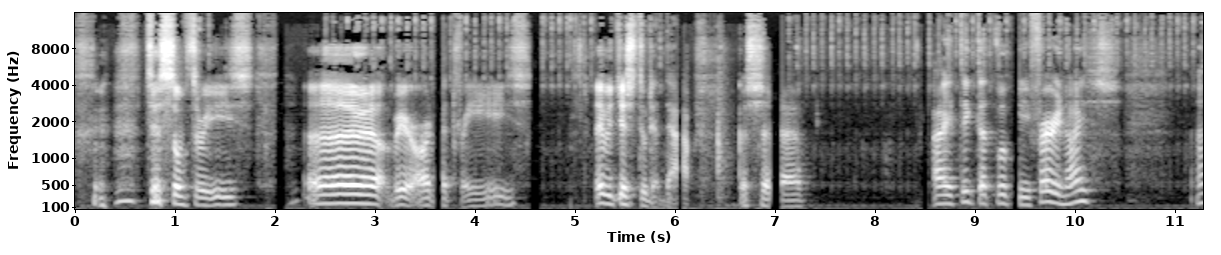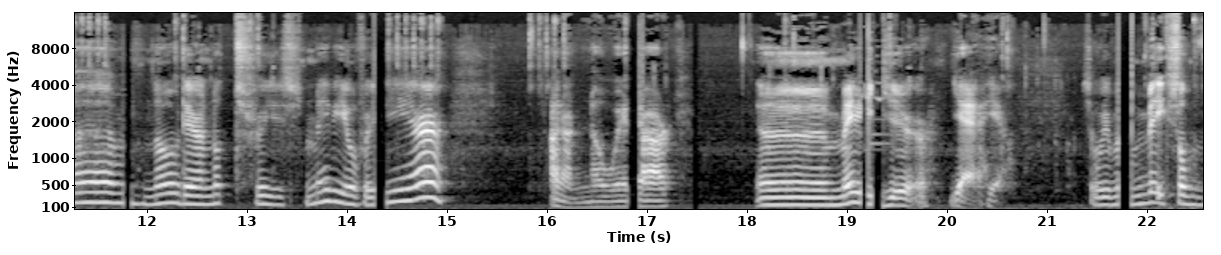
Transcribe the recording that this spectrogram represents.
just some trees. Uh, where are the trees? Maybe just do that now. Because uh, I think that would be very nice. Um, no, there are not trees. Maybe over here? I don't know where they are. Uh, maybe here. Yeah, here. So we will make some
